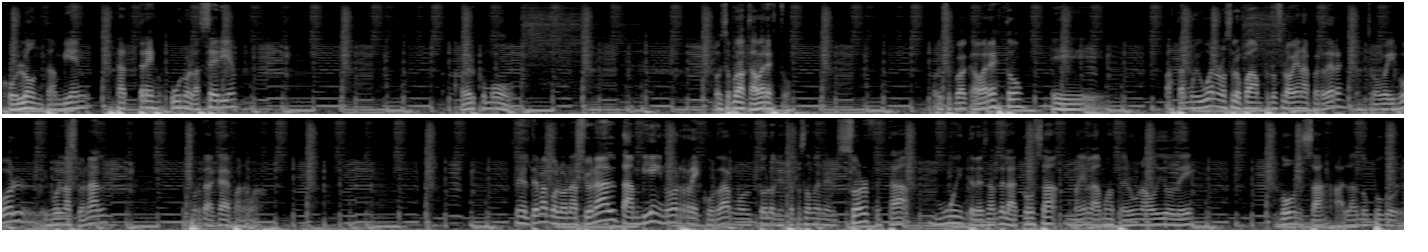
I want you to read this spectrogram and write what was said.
Colón también. Está 3-1 la serie. A ver cómo. Hoy se puede acabar esto. Se puede acabar esto. Eh, va a estar muy bueno, no se lo, puedan, no se lo vayan a perder. Nuestro béisbol, béisbol nacional, deporte de acá de Panamá. Es el tema con lo nacional. También, ¿no? Recordar ¿no? todo lo que está pasando en el surf. Está muy interesante la cosa. Mañana vamos a tener un audio de Gonza hablando un poco de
